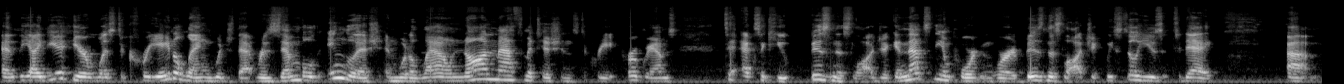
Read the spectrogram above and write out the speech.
And the idea here was to create a language that resembled English and would allow non mathematicians to create programs to execute business logic. And that's the important word business logic. We still use it today. Um,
